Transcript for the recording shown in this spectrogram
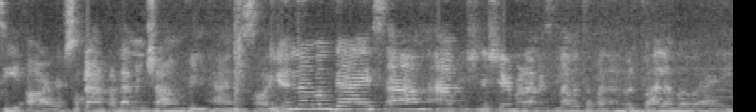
CR. So, kailangan pa namin siyang bilhan. So, yun naman guys, ang aming share. Maraming salamat sa panonood. Paalam, bye-bye.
